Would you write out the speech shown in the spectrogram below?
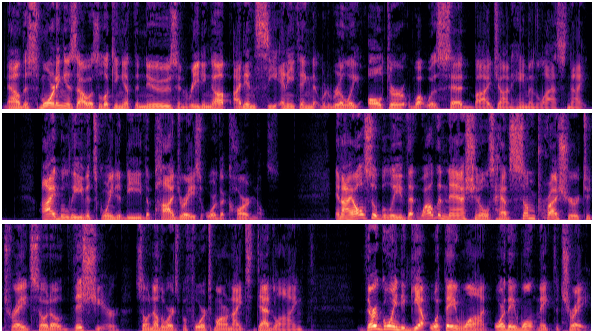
Now, this morning, as I was looking at the news and reading up, I didn't see anything that would really alter what was said by Jon Heyman last night. I believe it's going to be the Padres or the Cardinals. And I also believe that while the Nationals have some pressure to trade Soto this year, so in other words, before tomorrow night's deadline, they're going to get what they want or they won't make the trade.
